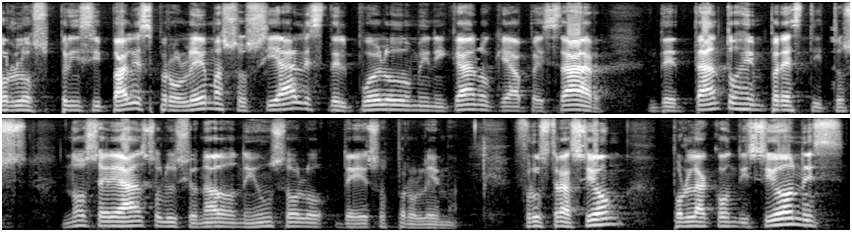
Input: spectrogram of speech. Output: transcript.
por los principales problemas sociales del pueblo dominicano que a pesar de tantos empréstitos no se le han solucionado ni un solo de esos problemas. Frustración por las condiciones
